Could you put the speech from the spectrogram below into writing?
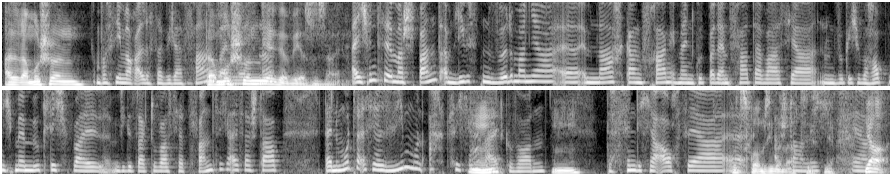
Also da muss schon, Und was ihm auch alles da widerfahren da muss schon ne? mehr gewesen sein. Also ich finde es ja immer spannend. Am liebsten würde man ja äh, im Nachgang fragen. Ich meine, gut, bei deinem Vater war es ja nun wirklich überhaupt nicht mehr möglich, weil, wie gesagt, du warst ja 20, als er starb. Deine Mutter ist ja 87 Jahre alt geworden. Das finde ich ja auch sehr. Äh. Kurz vorm 87. erstaunlich. Ja. Ja.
